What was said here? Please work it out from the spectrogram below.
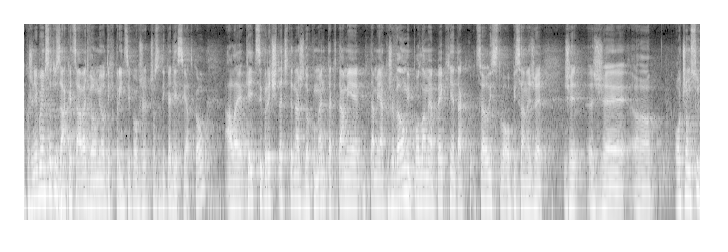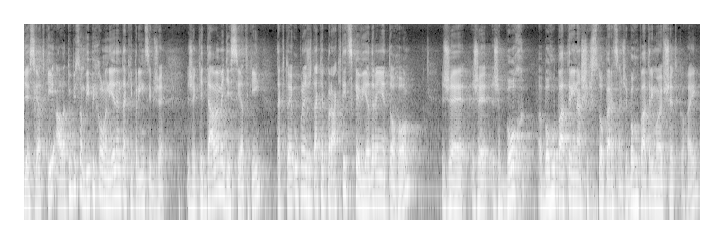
akože nebudem sa tu zakecávať veľmi o tých princípoch, že, čo sa týka desiatkov, ale keď si prečítate ten náš dokument, tak tam je, tam je akože veľmi podľa mňa pekne tak celistvo opísané, že že, že uh, o čom sú desiatky, ale tu by som vypichol len jeden taký princíp, že, že keď dávame desiatky, tak to je úplne že také praktické vyjadrenie toho, že, že, že boh, Bohu patrí našich 100%, že Bohu patrí moje všetko, hej?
